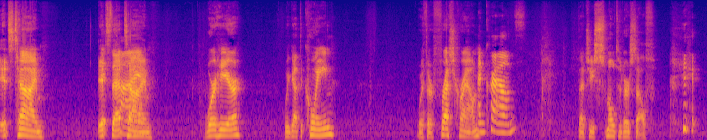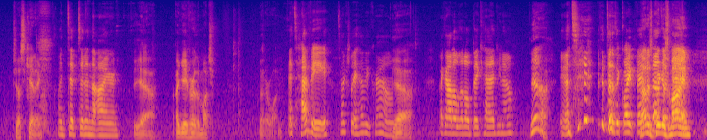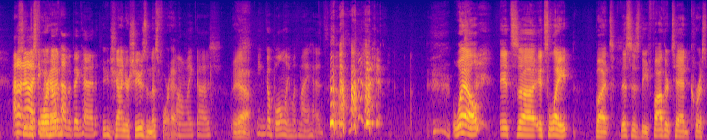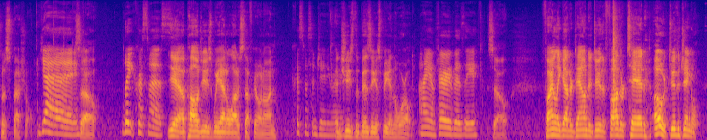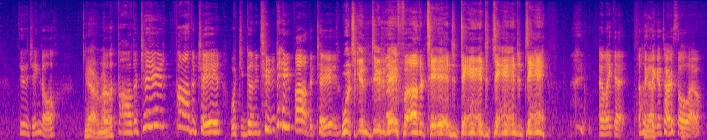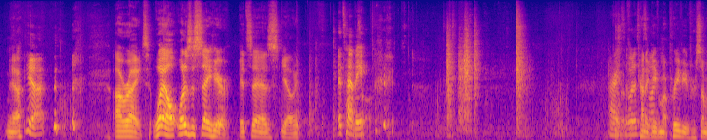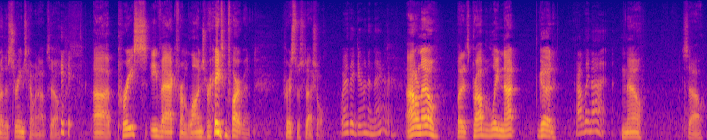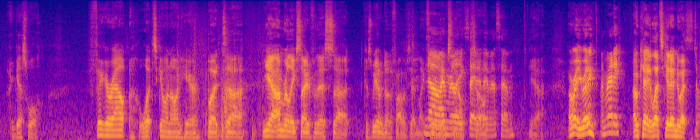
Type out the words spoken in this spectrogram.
It's time. It's, It's that time. time. We're here. We got the queen with her fresh crown And crowns. that she smolted herself. Just kidding. I dipped it in the iron. Yeah. I gave her the much better one. It's heavy. It's actually a heavy crown. Yeah. I got a little big head, you know? Yeah. And it doesn't quite fit. Not as big as okay. mine. I don't know. I think we forehead? both have a big head. You can shine your shoes in this forehead. Oh my gosh. Yeah. You can go bowling with my head. So. Well, it's uh it's late, but this is the Father Ted Christmas special. Yay. So, Late Christmas. yeah, apologies, we had a lot of stuff going on. Christmas in January. And she's the busiest bee in the world. I am very busy. So, finally got her down to do the Father Ted. Oh, do the jingle. Do the jingle. Yeah, Oh, the remember? Father Ted, Father Ted, what you gonna do today, Father Ted? What you gonna do today, Father Ted? Dan, dan, dan, dan. I like it. I like Yeah. the guitar solo. Yeah. Yeah. All right. Well, what does this say here? It says, yeah, let me. It's heavy. All right, so what is kind of gave him a preview for some of the streams coming up too. uh, priests evac from lingerie department, Christmas special. What are they doing in there? I don't know, but it's probably not good. Probably not. No. So I guess we'll figure out what's going on here. But uh, yeah, I'm really excited for this because we haven't done a Father's Ted in like No, I'm really now, excited. so, I miss him. Yeah. All right, you ready? I'm ready. Okay, let's get into it. Oh,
